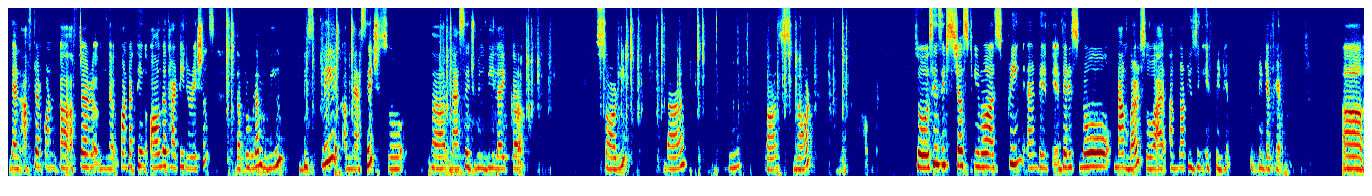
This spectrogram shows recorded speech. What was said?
then after con uh, after um, conducting all the 30 iterations, the program will display a message. So the message will be like, uh, sorry, the root was not so since it's just, you know, a string and it, it, there is no number, so I, I'm not using if printf, printf here. Uh,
